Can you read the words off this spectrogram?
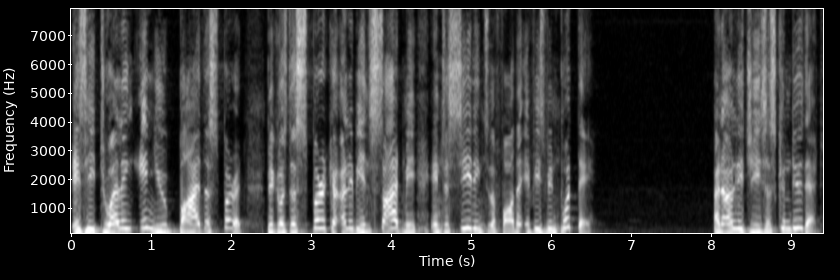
Is He dwelling in you by the Spirit? Because the Spirit can only be inside me interceding to the Father if He's been put there. And only Jesus can do that.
